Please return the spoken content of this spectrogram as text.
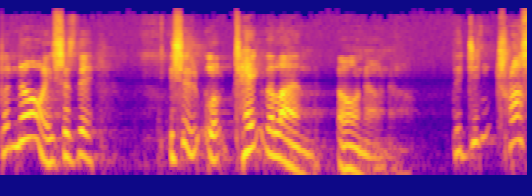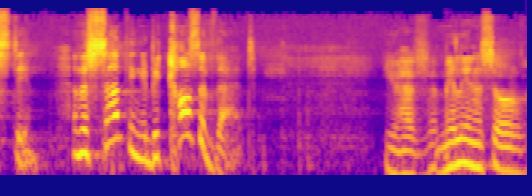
But no, he says they, he says, Look, take the land. Oh, no, no. They didn't trust him. And the sad thing is, because of that, you have a million or so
